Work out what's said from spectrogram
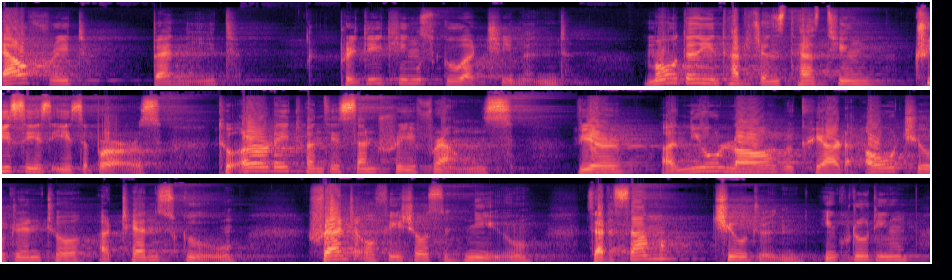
Alfred Binet, predicting school achievement. Modern intelligence testing traces its birth to early 20th century France, where a new law required all children to attend school, French officials knew that some children, including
